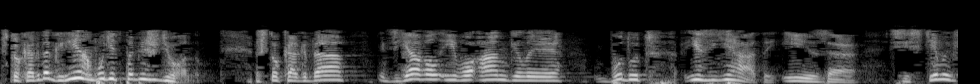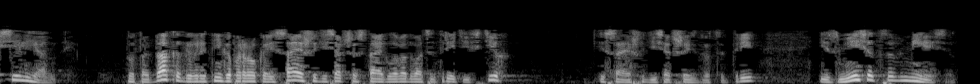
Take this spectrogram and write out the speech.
что когда грех будет побежден, что когда дьявол и его ангелы будут изъяты из системы Вселенной, то тогда, как говорит книга пророка Исаия, 66 глава, 23 стих, Исаия 66, 23, из месяца в месяц.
